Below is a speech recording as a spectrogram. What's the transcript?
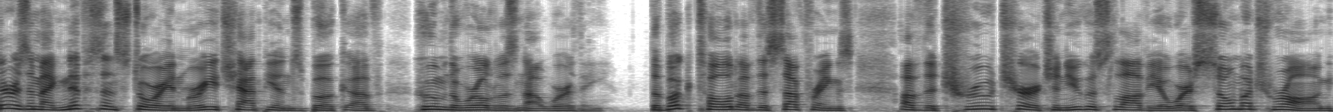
There is a magnificent story in Marie Chapian's book of Whom the World Was Not Worthy. The book told of the sufferings of the true church in Yugoslavia, where so much wrong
